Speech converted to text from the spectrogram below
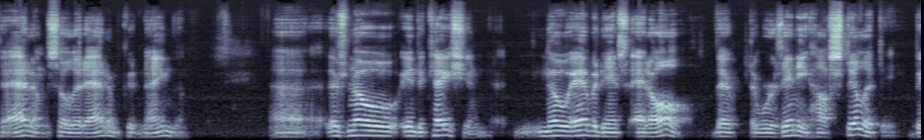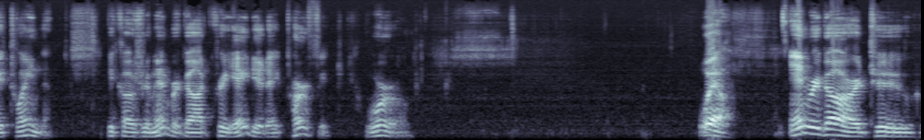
to Adam so that Adam could name them. Uh, there's no indication, no evidence at all that there was any hostility between them. Because remember, God created a perfect world. Well, in regard to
